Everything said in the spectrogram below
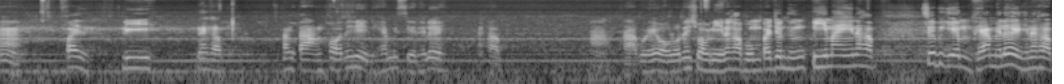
อ่าไฟรีนะครับต่างๆพอที่เด็ดแถมพิเศษให้เลยนะครับ อ่าถ้าผู้ใดออกรถในช่วงนี้นะครับ ผมไปจนถึงปีใหม่นะครับเสื้อบิ๊กเอ็มแถมให้เลยนะครับ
